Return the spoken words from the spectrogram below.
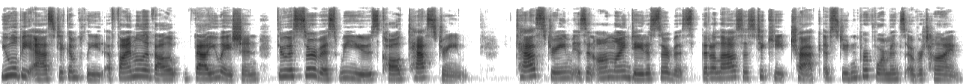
you will be asked to complete a final evalu evaluation through a service we use called TaskStream. TaskStream is an online data service that allows us to keep track of student performance over time.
